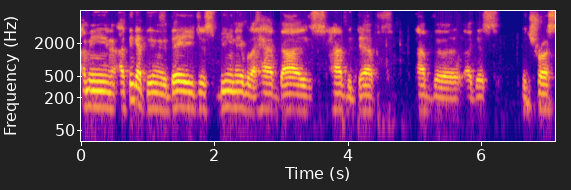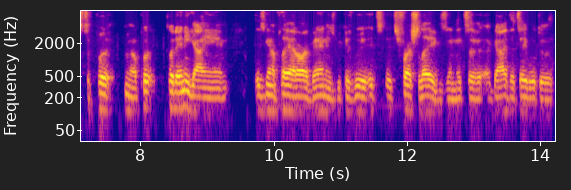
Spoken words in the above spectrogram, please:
I mean, I think at the end of the day, just being able to have guys have the depth, have the, I guess, the trust to put, you know, put put any guy in is going to play at our advantage because we, it's it's fresh legs and it's a, a, guy that's able to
